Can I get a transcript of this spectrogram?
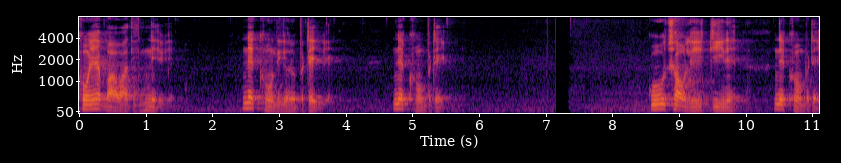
ခွန်ရဲ့ပါဝါဒီ2ဗျနှစ်ခွန်ဒီကျွန်တော်ပဋိဗျနှစ်ခွန်ပဋိ964ကီနဲ့နှစ်ခွန်ပဋိ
